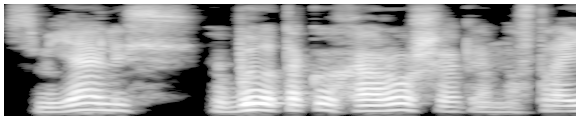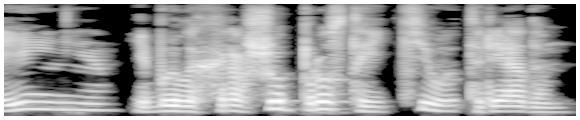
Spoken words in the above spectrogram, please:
смеялись. Было такое хорошее прям настроение. И было хорошо просто идти вот рядом,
